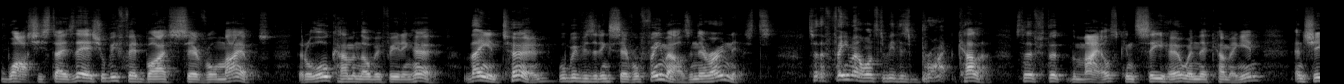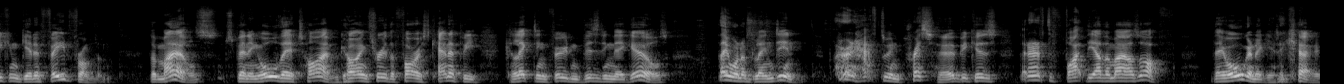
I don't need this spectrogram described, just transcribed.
while she stays there, she'll be fed by several males that'll all come and they'll be feeding her. They, in turn, will be visiting several females in their own nests. So the female wants to be this bright colour so that the males can see her when they're coming in and she can get a feed from them. The males, spending all their time going through the forest canopy, collecting food and visiting their girls, they want to blend in. I don't have to impress her because they don't have to fight the other males off. They're all going to get a go.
